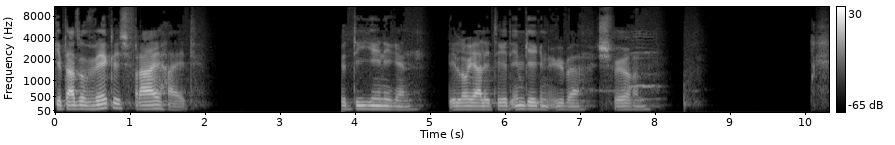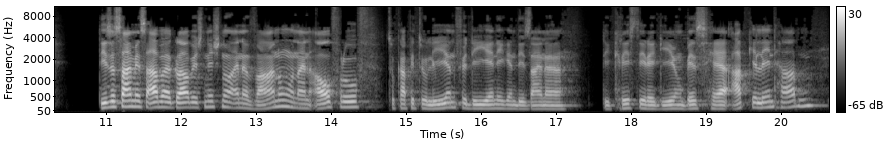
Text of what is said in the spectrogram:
Gibt also wirklich Freiheit für diejenigen, die Loyalität ihm gegenüber schwören. Dieser Psalm ist aber, glaube ich, nicht nur eine Warnung und ein Aufruf zu kapitulieren für diejenigen, die seine, die Christi-Regierung bisher abgelehnt haben.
